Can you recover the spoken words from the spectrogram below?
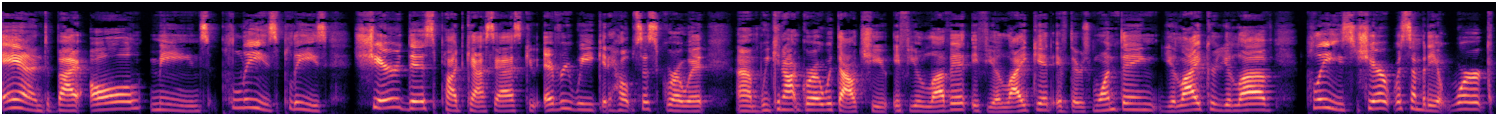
And by all means, please, please share this podcast. I ask you every week. It helps us grow it. Um, we cannot grow without you. If you love it, if you like it, if there's one thing you like or you love, please share it with somebody at work,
